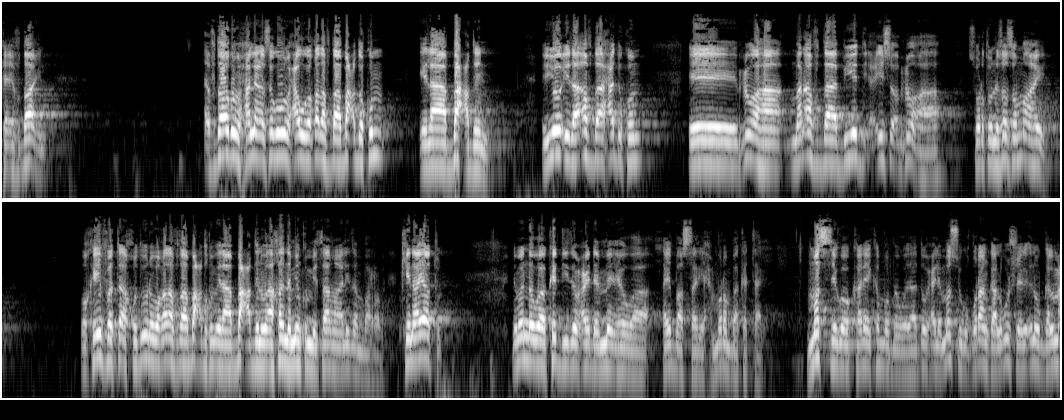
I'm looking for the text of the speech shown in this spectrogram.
kaifdaa'in ifdaagu waxaan leenahay isagu waxaa weye qad afdaa bacdukum ilaa bacdin. Iyo idaa afdaa axadukum mxuu ahaa man afdaa biyadi mxuu ahaa suuratnisa soo ma ahayn? Wakayfa taahuduuna waqad afdaa bacdukum ilaa bacdin waahadna minkum miaaqan alidan baa raba nimanna waa ka waxay dheen meehe waa sariix muran baa ka taagan. Masigoo kale ka murmeen wadaaddo waxay le masigu lagu sheegay inuu galmo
